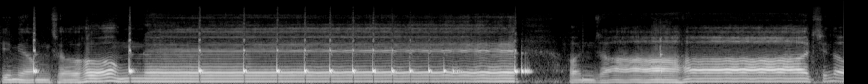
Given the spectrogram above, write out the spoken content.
기명정례 진원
